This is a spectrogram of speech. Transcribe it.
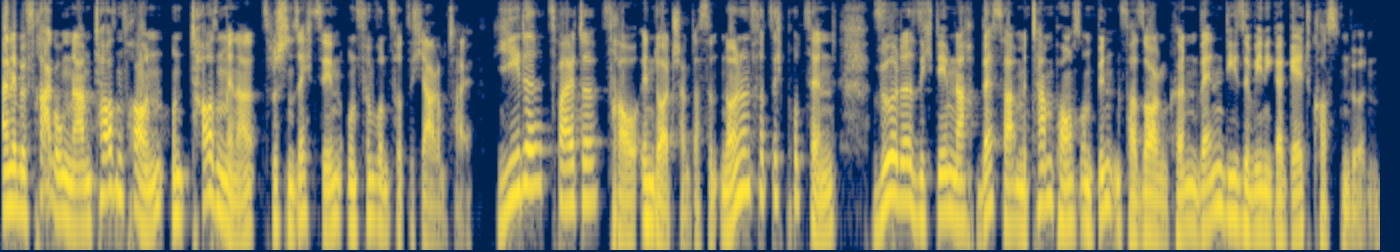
An der Befragung nahmen 1000 Frauen und 1000 Männer zwischen 16 und 45 Jahren teil. Jede zweite Frau in Deutschland, das sind 49 Prozent, würde sich demnach besser mit Tampons und Binden versorgen können, wenn diese weniger Geld kosten würden.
